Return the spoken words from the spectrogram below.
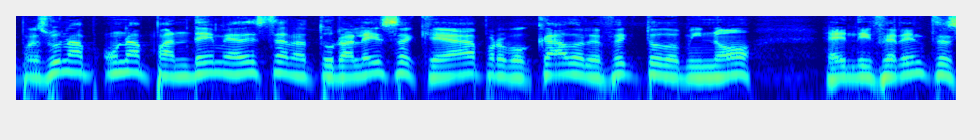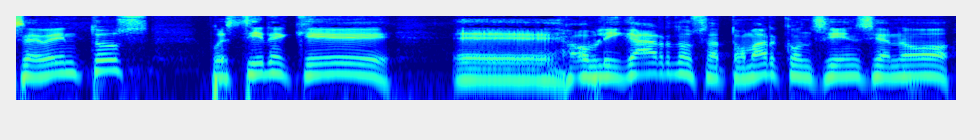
pues una, una pandemia de esta naturaleza que ha provocado el efecto dominó en diferentes eventos, pues tiene que obligarnos a tomar conciencia, ¿no?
